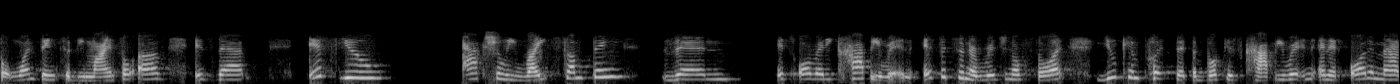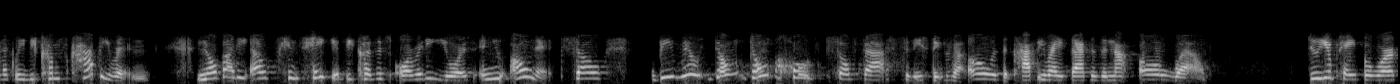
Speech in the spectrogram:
But one thing to be mindful of is that if you actually write something, then it's already copywritten. If it's an original thought, you can put that the book is copywritten and it automatically becomes copywritten. Nobody else can take it because it's already yours and you own it. So be really don't don't hold so fast to these things like oh is the copyright back is it not oh well do your paperwork,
